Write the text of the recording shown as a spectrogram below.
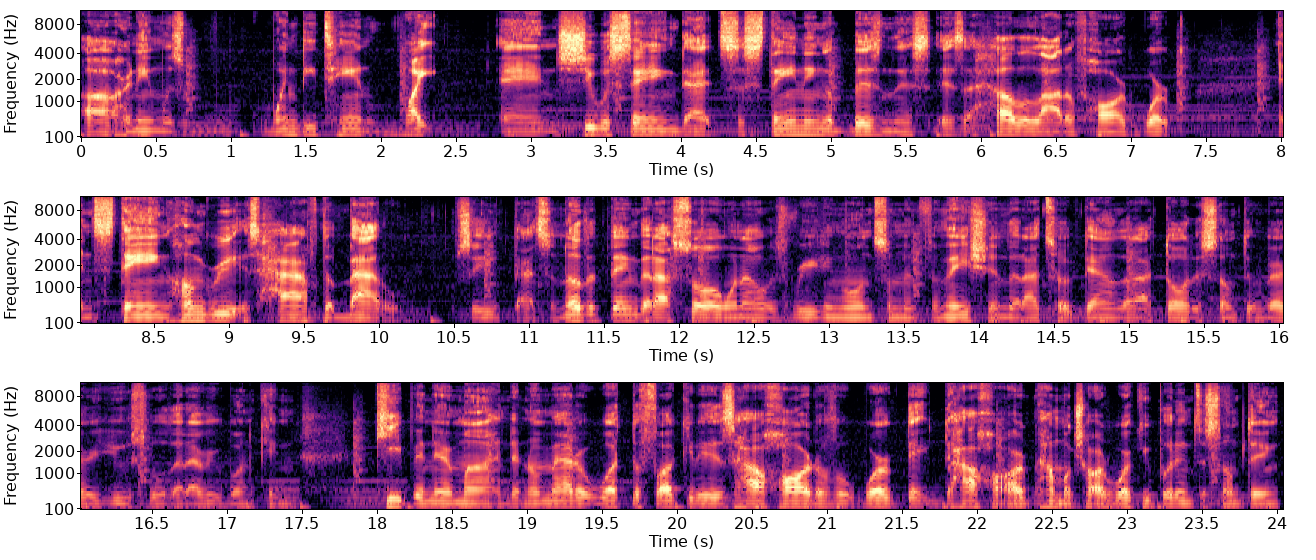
uh, her name was Wendy Tan White, and she was saying that sustaining a business is a hell of a lot of hard work, and staying hungry is half the battle. See, that's another thing that I saw when I was reading on some information that I took down that I thought is something very useful that everyone can keep in their mind that no matter what the fuck it is, how hard of a work that how hard how much hard work you put into something,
